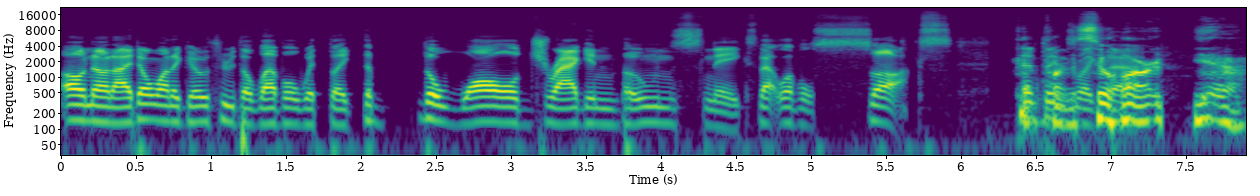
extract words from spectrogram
oh no, no i don't want to go through the level with like the the wall dragon bone snakes. That level sucks that part is like so that. hard. Yeah.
